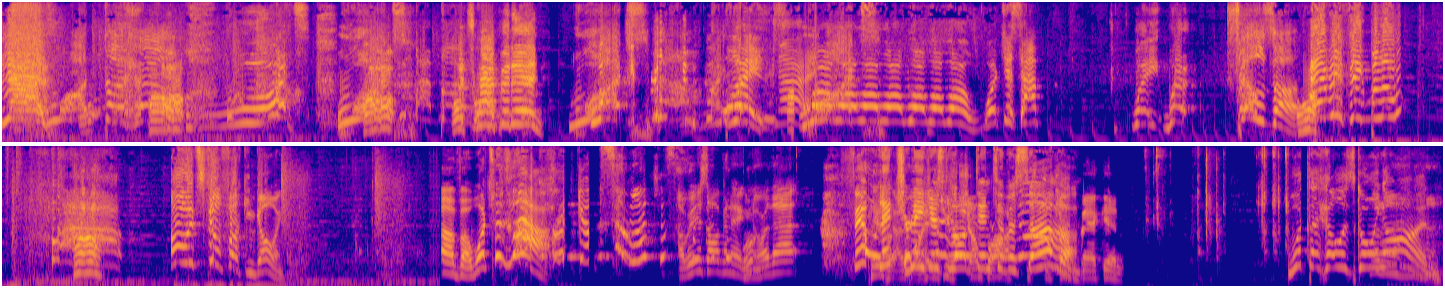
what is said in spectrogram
yes! What the hell? What? What? What's happening? What? Wait. Whoa, whoa, whoa, whoa, whoa, whoa, whoa. What just happened? Wait, where? Philza! Everything blew. Ah! Oh, it's still fucking going. Server. What's with that? got so much. Are we just all gonna ignore that? Phil literally just logged into the server. Back in. What the hell is going on?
